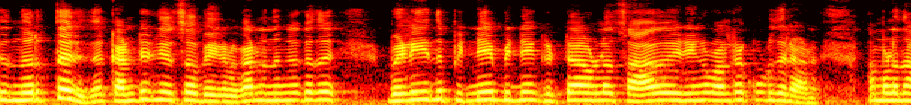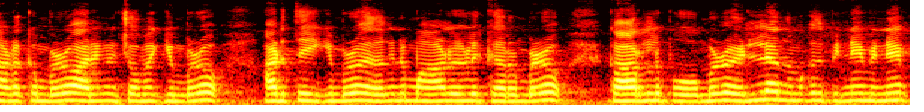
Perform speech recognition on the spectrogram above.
ഇത് നിർത്തരുത്. കണ്ടിന്യൂസ് ഉപയോഗിക്കണം. കാരണം നിങ്ങൾക്കത് വെളിയിൽ നിന്ന് പിന്നെയും പിന്നെയും കിട്ടാനുള്ള സാഹചര്യങ്ങൾ വളരെ കൂടുതലാണ്. നമ്മൾ നടക്കുമ്പോഴോ ആരെങ്കിലും ചുമയ്ക്കുമ്പോഴോ അടുത്തിരിക്കുമ്പോഴോ ഏതെങ്കിലും മാളുകളിൽ കയറുമ്പോഴോ കാറിൽ പോകുമ്പോഴോ എല്ലാം നമുക്കത് പിന്നെയും പിന്നെയും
